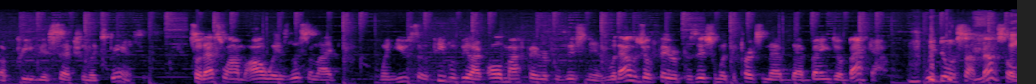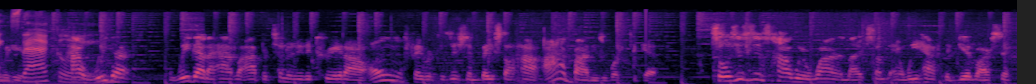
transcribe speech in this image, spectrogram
of previous sexual experiences. So that's why I'm always listening. Like when you so people be like, "Oh, my favorite position is," well, that was your favorite position with the person that, that banged your back out. We're doing something else over exactly. here. Exactly. How we got we got to have an opportunity to create our own favorite position based on how our bodies work together. So this is just how we're wired, like something, and we have to give ourselves,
